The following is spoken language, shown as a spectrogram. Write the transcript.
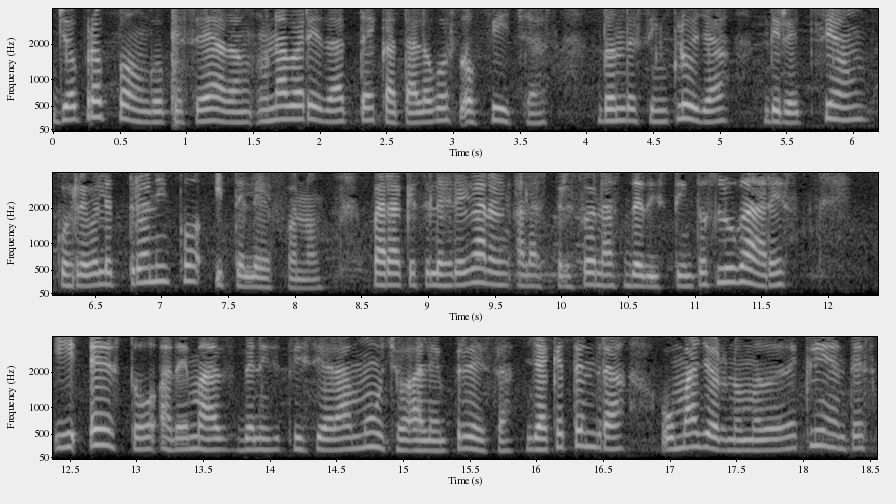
Yo propongo que se hagan una variedad de catálogos o fichas donde se incluya dirección, correo electrónico y teléfono para que se les regalen a las personas de distintos lugares y esto además beneficiará mucho a la empresa ya que tendrá un mayor número de clientes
